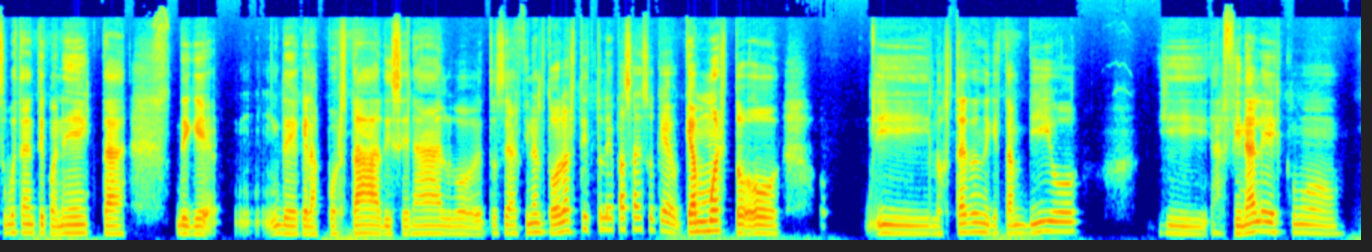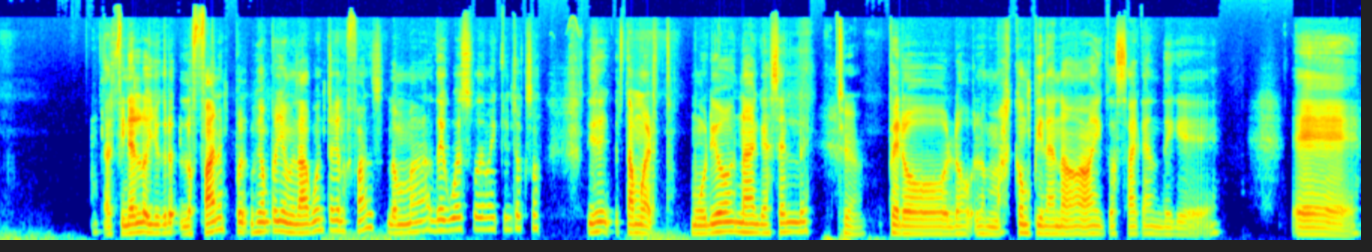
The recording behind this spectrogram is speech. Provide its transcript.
supuestamente conecta, de que, de que las portadas dicen algo. Entonces al final todos los artistas le pasa eso, que, que han muerto o, y los tratan de que están vivos. Y al final es como... Al final lo- yo creo, los fans, por ejemplo, yo me daba cuenta que los fans, los más de hueso de Michael Jackson, dicen, está muerto, murió, nada que hacerle Sí. pero lo- los más conspiranoicos sacan de que eh,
